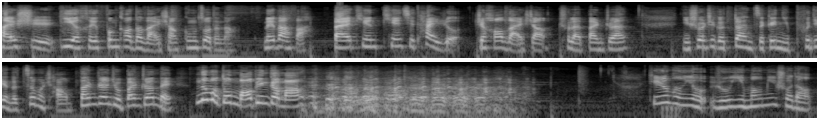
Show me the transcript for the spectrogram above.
还是夜黑风高的晚上工作的呢？没办法，白天天气太热，只好晚上出来搬砖。你说这个段子给你铺垫的这么长，搬砖就搬砖呗，那么多毛病干嘛？听众朋友，如意猫咪说道：“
